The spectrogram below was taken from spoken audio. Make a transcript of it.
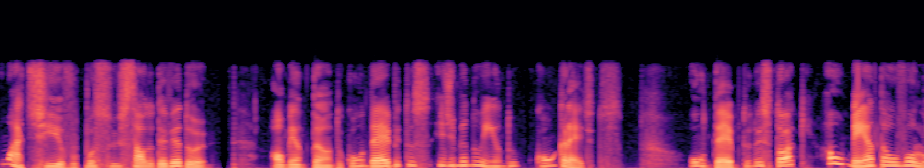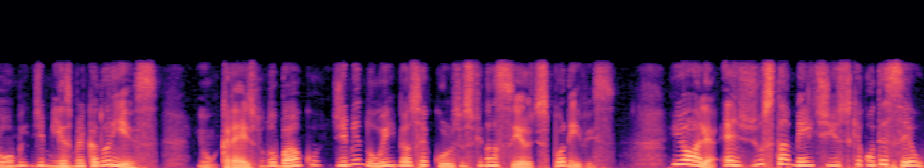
Um ativo possui saldo devedor, aumentando com débitos e diminuindo com créditos. Um débito no estoque aumenta o volume de minhas mercadorias e um crédito no banco diminui meus recursos financeiros disponíveis. E olha, é justamente isso que aconteceu.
